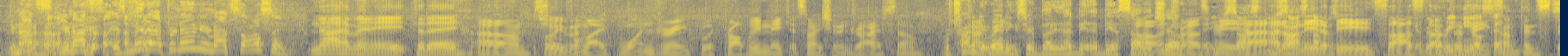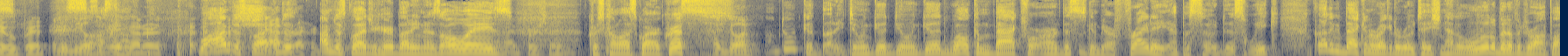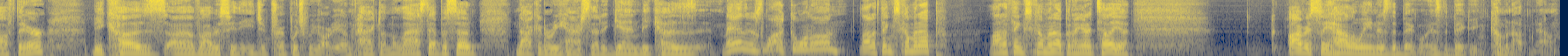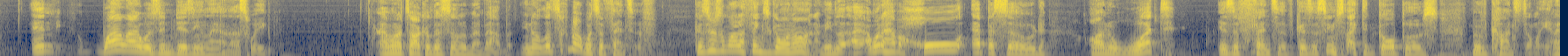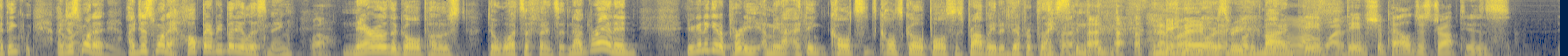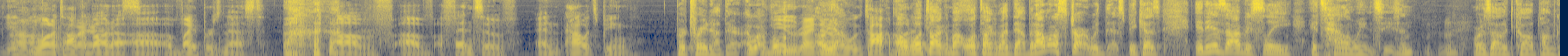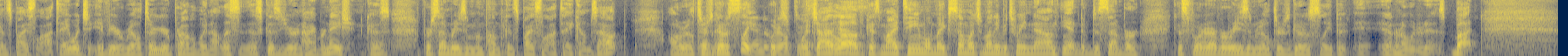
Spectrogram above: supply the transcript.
You're not. You're not. It's mid afternoon. You're not saucing. No, I haven't ate today. Um, so Shameful. even like one drink would probably make it so I shouldn't drive. So We're trying to get to- ratings here, buddy. That'd be that'd be a solid oh, show. trust Yeah, me, sauce- I, I don't need up to as be sauced Every- up every to make something stupid. Every Nielsen Sauced rating up. on earth. Well, I'm just glad. I'm just. I'm just glad you're here, buddy. And as always, I appreciate it. Chris Connell Esquire. Chris, How you doing? Doing good, buddy. Doing good, doing good. Welcome back for our. This is going to be our Friday episode this week. Glad to be back in a regular rotation. Had a little bit of a drop off there because of obviously the Egypt trip, which we already unpacked on the last episode. Not going to rehash that again because man, there's a lot going on. A lot of things coming up. A lot of things coming up, and I got to tell you, obviously Halloween is the big one, is the biggie coming up now. And while I was in Disneyland last week, I want to talk this a little bit about, but you know, let's talk about what's offensive because there's a lot of things going on. I mean, I, I want to have a whole episode on what is offensive because it seems like the goalposts move constantly, and I think I just want to I just want to help everybody listening Wow. narrow the goalpost to what's offensive. Now, granted, you're going to get a pretty. I mean, I think Colts Colts goalpost is probably in a different place than, than maybe yours or even mine. Dave. Dave Chappelle just dropped his. You, you want to talk about a, a, a viper's nest of of offensive and how it's being portrayed out there. Uh, Reviewed right now. Yeah. We'll talk about Oh, we'll talk about we'll talk about that. But I want to start with this because it is obviously it's Halloween season, Mm-hmm. or as I would call it, pumpkin spice latte. Which, if you're a realtor, you're probably not listening to this because you're in hibernation. Because for some reason, when pumpkin spice latte comes out, all realtors go to sleep, which, which. I love because my team will make so much money between now and the end of December. Because for whatever reason, realtors go to sleep. I don't know what it is, but.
